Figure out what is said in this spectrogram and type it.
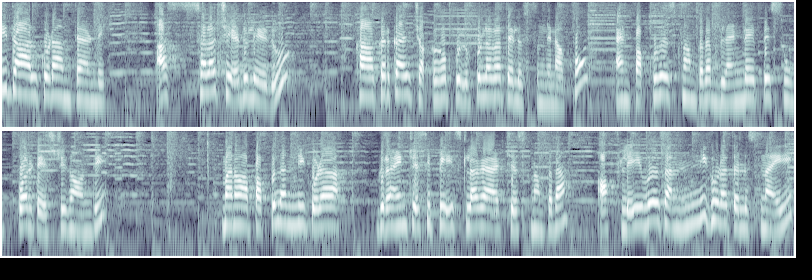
ఈ దాల్ కూడా అంతే అండి. అస్సలు చేదు లేదు. కాకరకాయ చక్కగా పులుపులుగా తెలుస్తుంది నాకు. అండ్ పప్పు వేసుకున్నాం కదా బ్లెండ్ అయిపోయి సూపర్ టేస్టీగా ఉంది. మనం ఆ పప్పులన్నీ కూడా గ్రైండ్ చేసి పేస్ట్ లాగా యాడ్ చేసుకున్నాం కదా ఆ ఫ్లేవర్స్ అన్నీ కూడా తెలుస్తున్నాయి.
